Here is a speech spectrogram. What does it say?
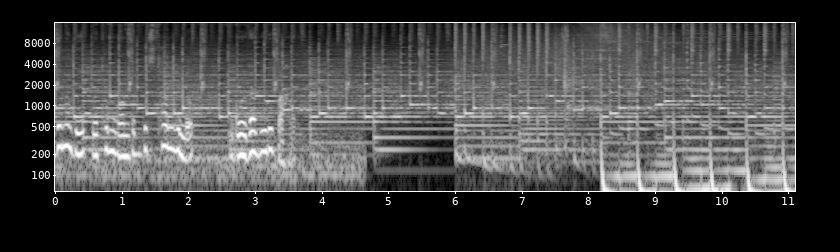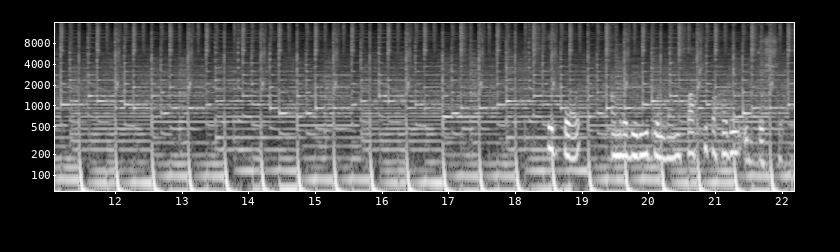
আজ আমাদের প্রথম গন্তব্যস্থল হলো গোর্গাবুরু পাহাড়। এরপর আমরা বেরিয়ে পড়লাম পাখি পাহাড়ের উদ্দেশ্যে।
